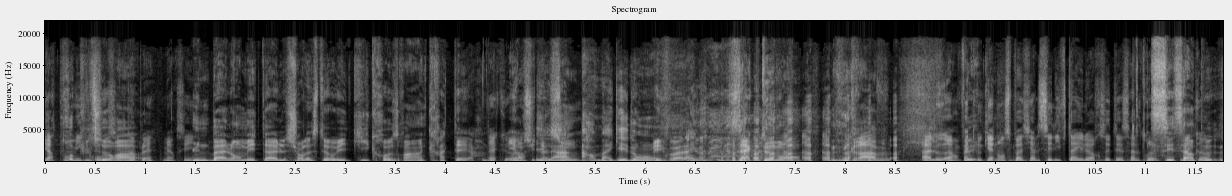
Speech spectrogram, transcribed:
Garde ton micro, s'il propulsera te plaît. Merci. une balle en métal sur l'astéroïde qui creusera un cratère. D'accord. Et ensuite, Et la là, sonde- Armageddon. Et voilà, exactement. Grave. Ah, le- en fait, le canon spatial, c'est Liv Tyler, c'était ça le truc C'est c'est un D'accord. peu.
